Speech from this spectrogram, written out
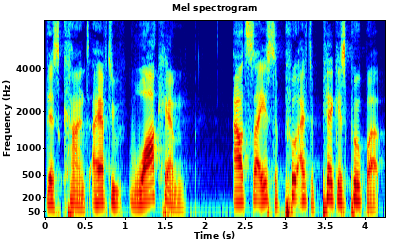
this cunt. I have to walk him outside. He has to poop. I have to pick his poop up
